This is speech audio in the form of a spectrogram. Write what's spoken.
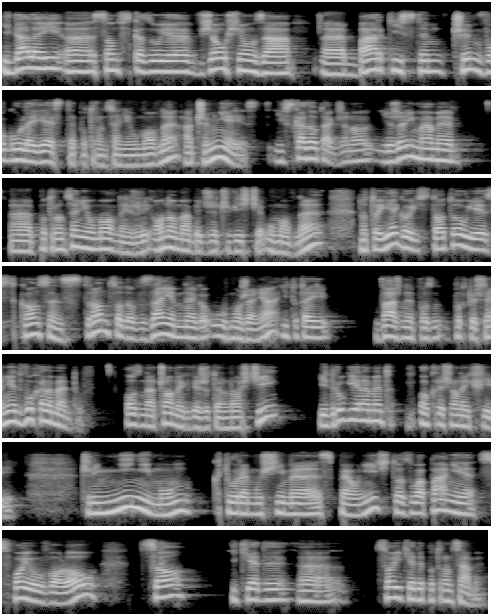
I dalej e, sąd wskazuje, wziął się za e, barki z tym, czym w ogóle jest te potrącenie umowne, a czym nie jest. I wskazał tak, że no, jeżeli mamy e, potrącenie umowne, jeżeli ono ma być rzeczywiście umowne, no to jego istotą jest konsens stron co do wzajemnego umorzenia i tutaj ważne podkreślenie dwóch elementów oznaczonych wierzytelności i drugi element w określonej chwili. Czyli minimum, które musimy spełnić, to złapanie swoją wolą, co i kiedy, e, co i kiedy potrącamy.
